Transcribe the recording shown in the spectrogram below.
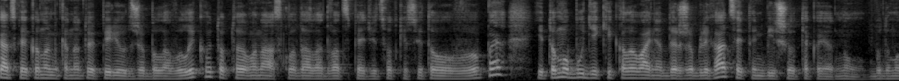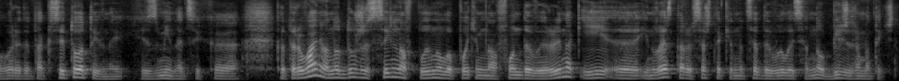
американська економіка на той період вже була великою, тобто вона складала 25% світового ВВП, і тому будь-які коливання держоблігацій, тим більше таке, ну будемо говорити так, ситуативна зміна цих е, котирувань, воно дуже сильно вплинуло потім на фондовий ринок, і е, інвестори все ж таки на це дивилися ну, більш драматично.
